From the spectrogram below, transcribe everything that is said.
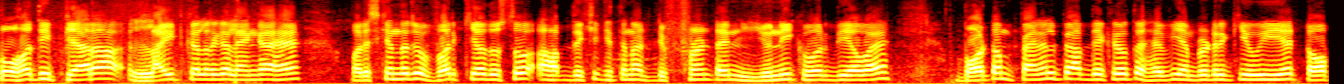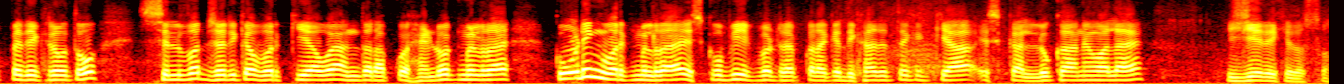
बहुत ही प्यारा लाइट कलर का लहंगा है। और इसके अंदर जो वर्क किया दोस्तों, आप देखिए कितना डिफरेंट एंड यूनिक वर्क दिया हुआ है। बॉटम पैनल पे आप देख रहे हो तो हैवी एम्ब्रॉयडरी की हुई है टॉप पे देख रहे हो तो सिल्वर जरी का वर्क किया हुआ है, अंदर आपको हैंडवर्क मिल रहा है कोडिंग वर्क मिल रहा है, इसको भी एक बार ड्रैप करा के दिखा देते हैं कि क्या इसका लुक आने वाला है। ये देखिए दोस्तों।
